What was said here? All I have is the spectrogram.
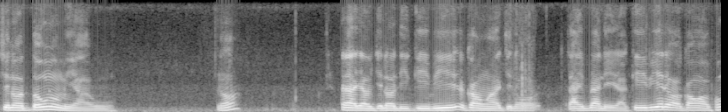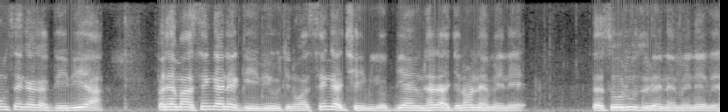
ကျွန်တော်သုံးလို့မရဘူးเนาะအဲဒါကြောင့်ကျွန်တော်ဒီ KB အကောင့်ကကျွန်တော်တိုင်ပတ်နေတာ KB ရဲ့တော့အကောင့်ကဖုန်းဆင်းကတ်က KB က ပထမဆင်းကတ်နဲ့ KB ကိုကျွန်တော်ကဆင်းကတ်ချိန်ပြီးတော့ပြန်ယူထားတာကျွန်တော်နာမည်နဲ့သက်ဆိုးထုဆိုတဲ့နာမည်နဲ့ပဲ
